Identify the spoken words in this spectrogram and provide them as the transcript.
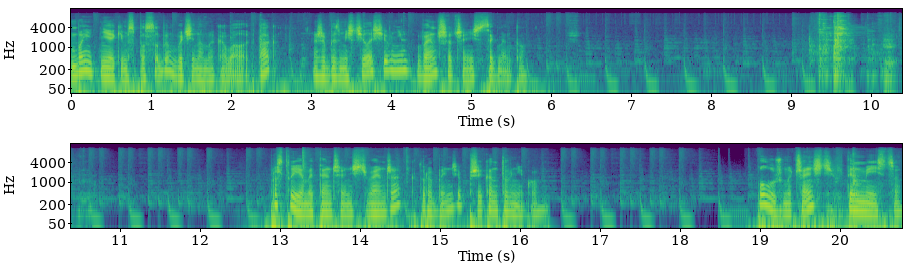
Obojętnie jakim sposobem wycinamy kawałek tak, żeby zmieściła się w nim węższa część segmentu. Prostujemy tę część węża, która będzie przy kantowniku. Połóżmy część w tym miejscu.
